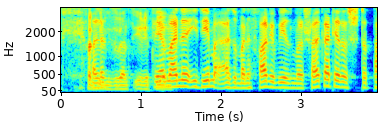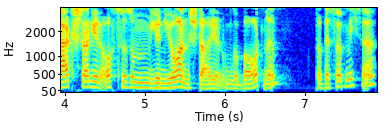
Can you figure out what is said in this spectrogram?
Fand Weil ich irgendwie das so ganz Wäre irritierend. meine Idee, also meine Frage gewesen, weil Schalke hat ja das Sta- Parkstadion auch zu so einem Juniorenstadion umgebaut, ne? Verbessert mich da.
